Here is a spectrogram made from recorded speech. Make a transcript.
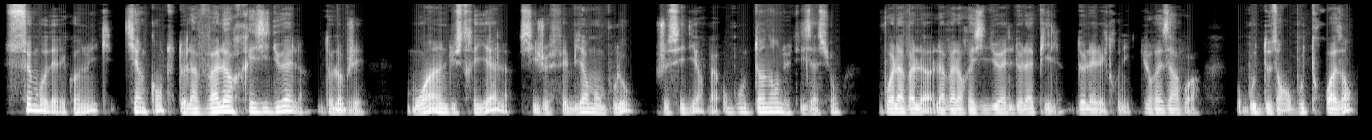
ce modèle économique tient compte de la valeur résiduelle de mmh. l'objet. Moi, industriel, si je fais bien mon boulot, je sais dire, bah, au bout d'un an d'utilisation, voilà la valeur, résiduelle de la pile, de l'électronique, du réservoir. Au bout de deux ans, au bout de trois ans.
